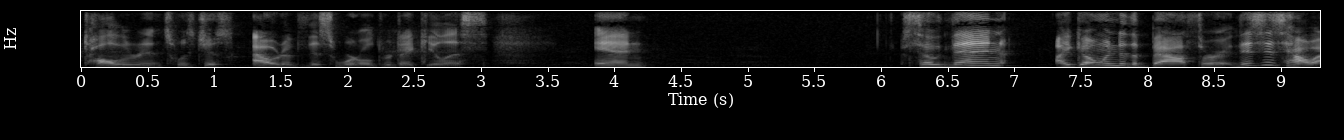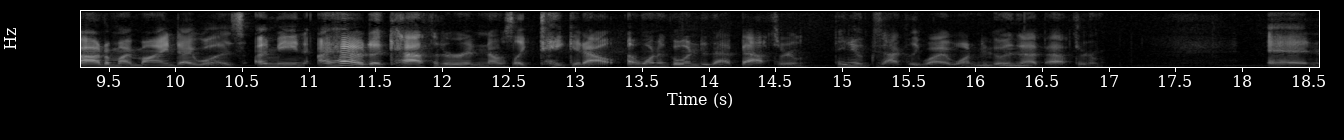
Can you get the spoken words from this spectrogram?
tolerance was just out of this world ridiculous, and so then I go into the bathroom. This is how out of my mind I was. I mean, I had a catheter and I was like, "Take it out. I want to go into that bathroom." They knew exactly why I wanted to go in Mhm. that bathroom, and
